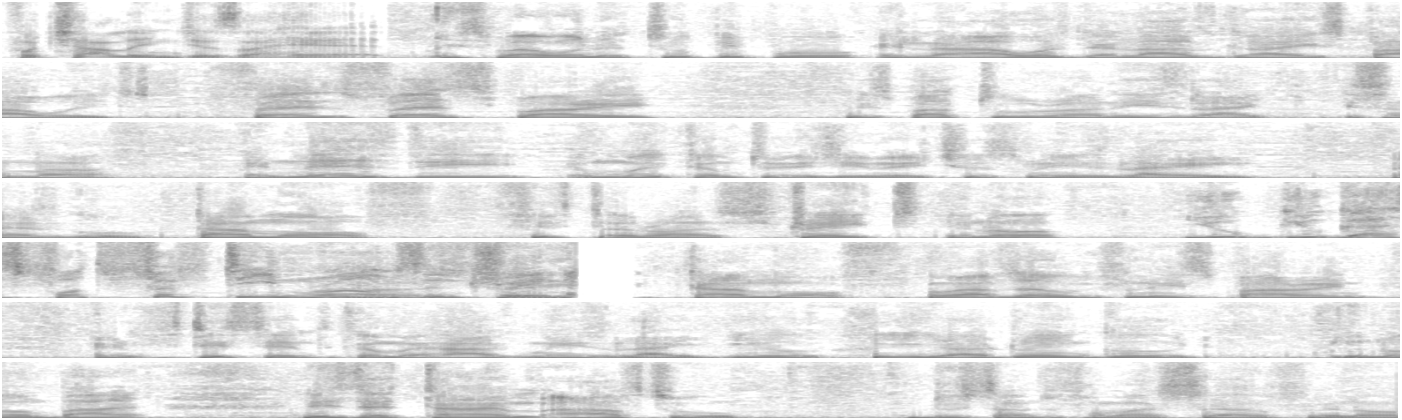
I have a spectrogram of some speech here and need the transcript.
for challenges ahead. He sparred one or two people, and I was the last guy he sparred with. First, first sparring, we sparred two rounds, he's like, it's enough. And next day, and when he come to the gym, he choose me, he's like, hey, let's go. Time off, 15 rounds straight, you know? You you guys fought 15 rounds in training. Time off. After we finish sparring, and 50 Cent come and hug me, he's like, yo, you are doing good, you know? But this is the time I have to do something for myself, you know?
